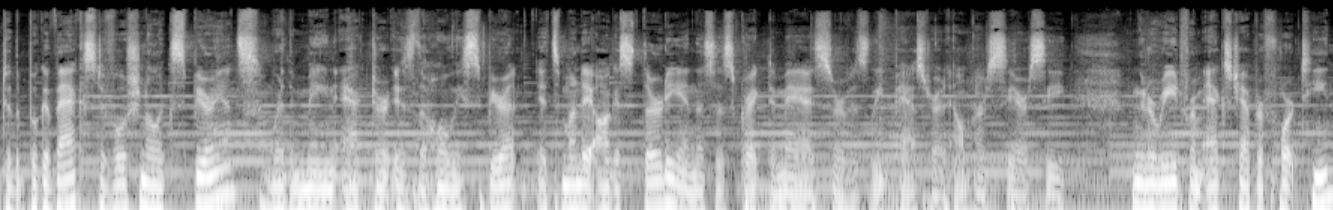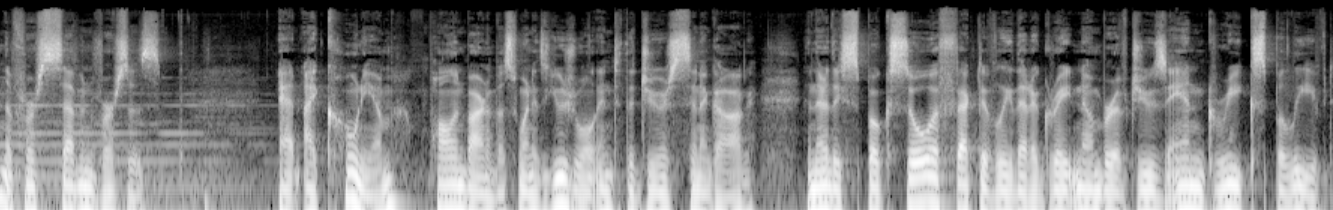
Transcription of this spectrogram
to the Book of Acts devotional experience, where the main actor is the Holy Spirit. It's Monday, August 30, and this is Greg DeMay. I serve as lead pastor at Elmhurst CRC. I'm going to read from Acts chapter 14, the first seven verses. At Iconium, Paul and Barnabas went as usual into the Jewish synagogue, and there they spoke so effectively that a great number of Jews and Greeks believed.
